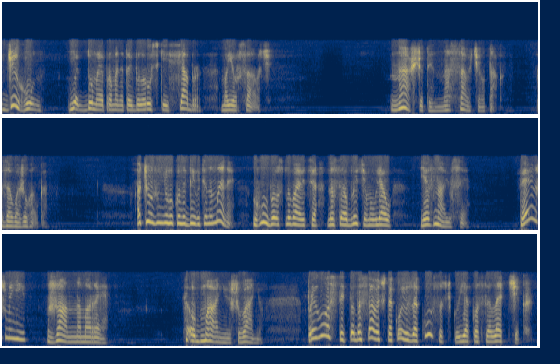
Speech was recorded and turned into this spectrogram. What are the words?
Джигун, як думає про мене той білоруський сябр майор Савич. Нащо ти на Савича отак? зауважив Галка. А чого ж у нього, коли дивиться на мене, губи розпливаються на все обличчя, мовляв, я знаю все. Теж мені Жанна Маре. Обманюєш, Ваню. Пригостить тебе Савич такою закусочкою, як оселедчик.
